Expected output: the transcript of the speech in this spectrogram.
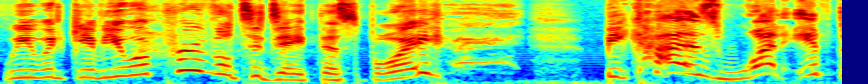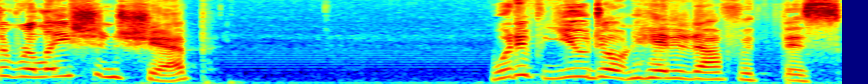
we would give you approval to date this boy because what if the relationship what if you don't hit it off with this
